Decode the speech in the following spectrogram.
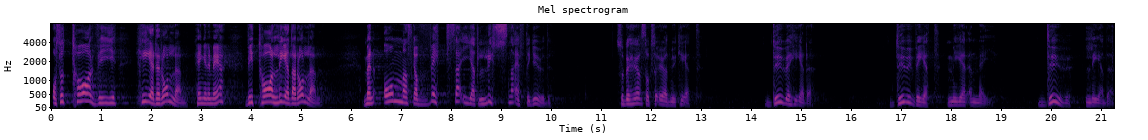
Och så tar vi hederrollen. Hänger ni med? Vi tar ledarrollen. Men om man ska växa i att lyssna efter Gud så behövs också ödmjukhet. Du är herde. Du vet mer än mig. Du leder.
